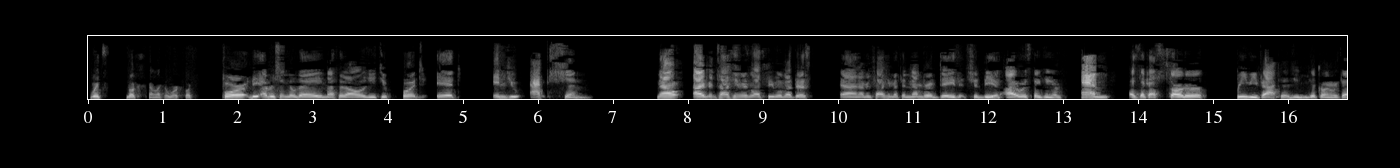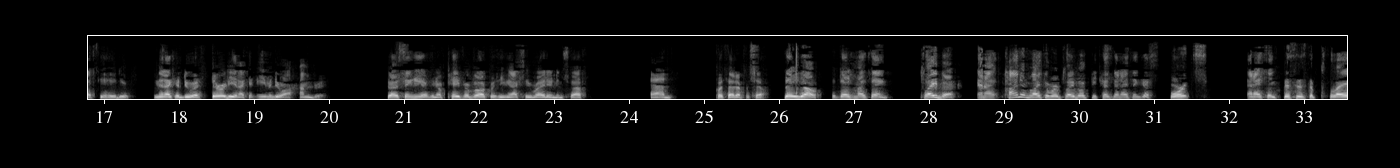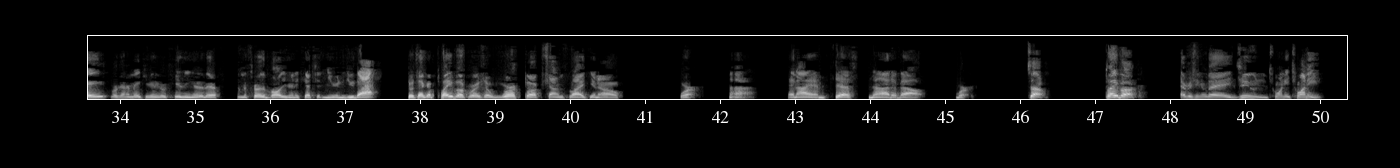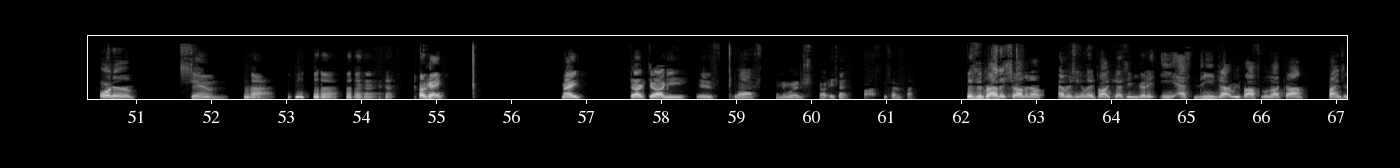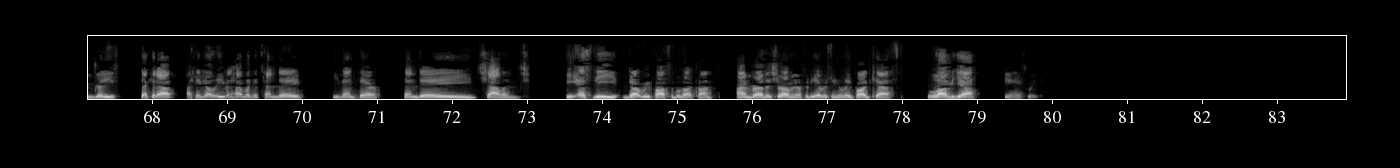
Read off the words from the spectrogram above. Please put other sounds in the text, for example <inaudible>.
which looks kind of like a workbook for the every single day methodology to put it into action. Now, I've been talking with lots of people about this, and I've been talking about the number of days it should be, and I was thinking of 10 as like a starter freebie package. You can get going with that, see how you do. And then I could do a 30, and I can even do a 100. So I was thinking of, you know, paper book where you can actually write in and stuff and put that up for sale. There you go. There's my thing. Playbook. And I kind of like the word playbook because then I think of sports and I think this is the play we're going to make. You're going to go here, you're there. I'm going to throw the ball. You're going to catch it and you're going to do that. So it's like a playbook, whereas a workbook sounds like, you know, work. <laughs> and I am just not about work. So playbook every single day, June 2020. Order soon. <laughs> okay. My dark doggy is lost in the woods. Oh, he's not lost. He's having fun. This is Bradley Charbonneau, Every Single Day Podcast. You can go to esd.repossible.com, find some goodies, check it out. I think I'll even have like a 10 day event there, 10 day challenge. esd.repossible.com. I'm Bradley Charbonneau for the Every Single Day Podcast. Love ya. See you next week.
